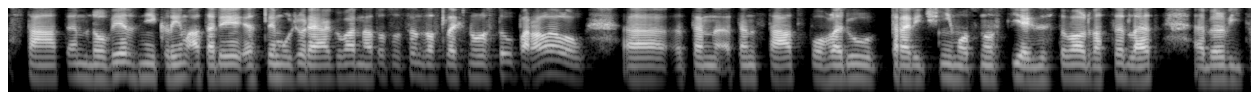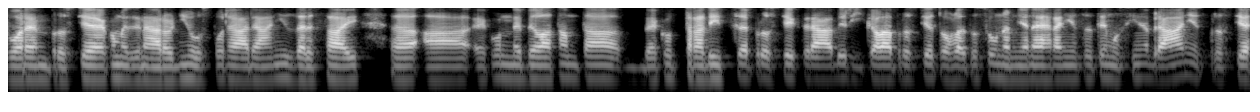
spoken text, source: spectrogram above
státem nově vzniklým a tady, jestli můžu reagovat na to, co jsem zaslechnul s tou paralelou, ten, ten stát v pohledu tradiční mocností existoval 20 let, byl výtvorem prostě jako mezinárodního uspořádání z Versailles a jako nebyla tam ta jako tradice prostě, která by říkala prostě tohle to jsou neměné hranice, ty musíme bránit. Prostě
